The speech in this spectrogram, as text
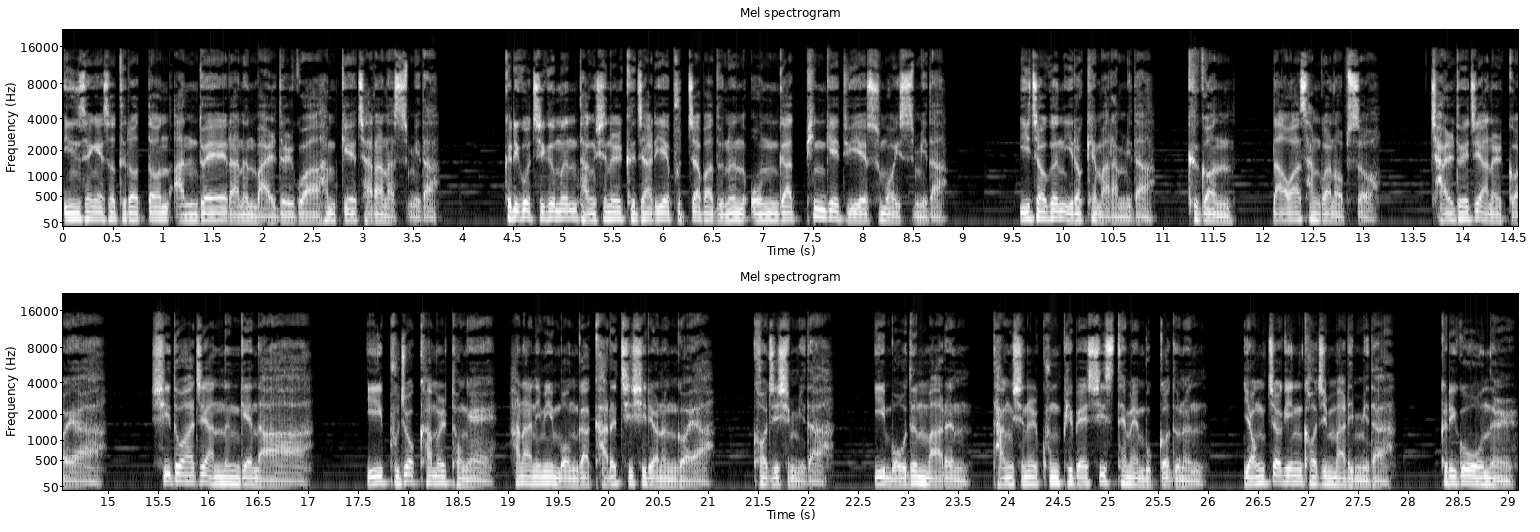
인생에서 들었던 안 돼 라는 말들과 함께 자라났습니다. 그리고 지금은 당신을 그 자리에 붙잡아두는 온갖 핑계 뒤에 숨어 있습니다. 이 적은 이렇게 말합니다. 그건 나와 상관없어. 잘 되지 않을 거야. 시도하지 않는 게 나아. 이 부족함을 통해 하나님이 뭔가 가르치시려는 거야. 거짓입니다. 이 모든 말은 당신을 궁핍의 시스템에 묶어두는 영적인 거짓말입니다. 그리고 오늘,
